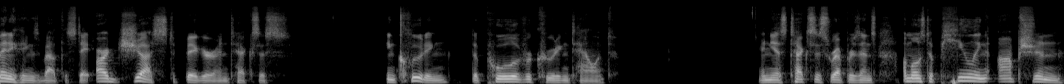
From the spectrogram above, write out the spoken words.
Many things about the state are just bigger in Texas, including the pool of recruiting talent. And yes, Texas represents a most appealing option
